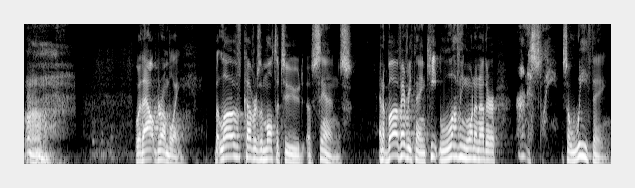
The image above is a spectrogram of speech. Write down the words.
without grumbling. But love covers a multitude of sins. And above everything, keep loving one another earnestly. It's a we thing.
